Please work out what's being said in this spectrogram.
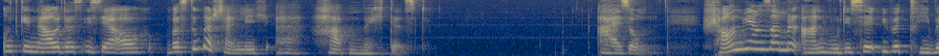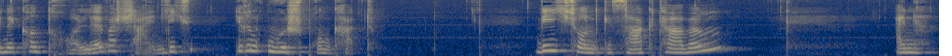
Und genau das ist ja auch, was du wahrscheinlich äh, haben möchtest. Also, schauen wir uns einmal an, wo diese übertriebene Kontrolle wahrscheinlich ihren Ursprung hat. Wie ich schon gesagt habe, ein,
